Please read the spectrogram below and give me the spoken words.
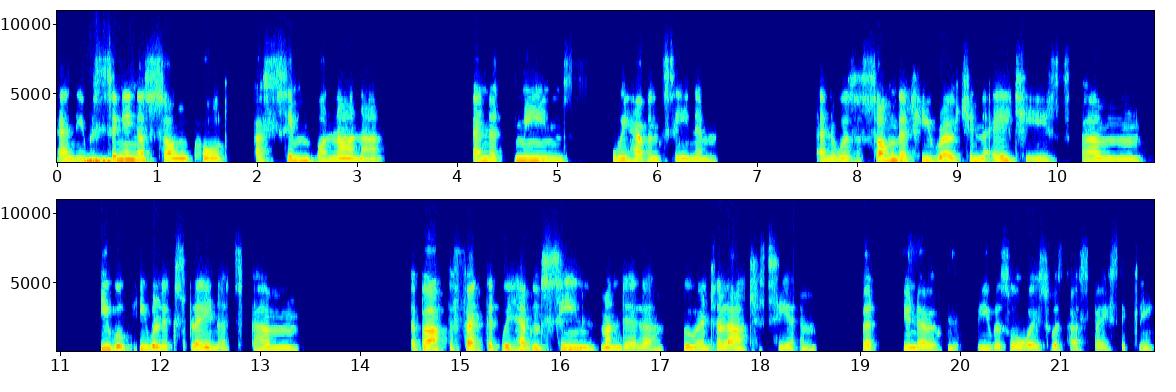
and he was singing a song called Asimbonanga, and it means we haven't seen him. And it was a song that he wrote in the 80s. Um, he will he will explain it um, about the fact that we hadn't seen Mandela, we weren't allowed to see him, but you know he was always with us basically.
